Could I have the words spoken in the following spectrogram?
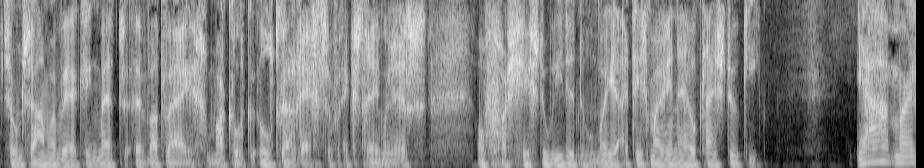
zo'n samenwerking met uh, wat wij gemakkelijk ultrarechts of extreemrechts of fascistoïde noemen. Ja, het is maar in een heel klein stukje. Ja, maar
